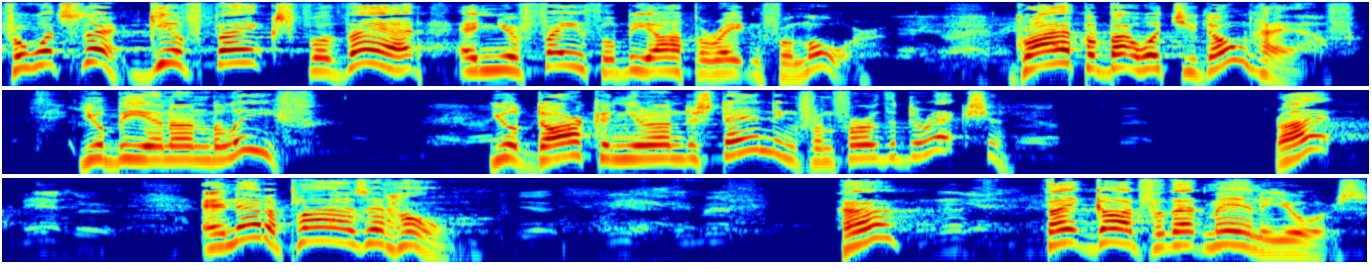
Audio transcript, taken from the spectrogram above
For what's there. Give thanks for that and your faith will be operating for more. Gripe about what you don't have. You'll be in unbelief. You'll darken your understanding from further direction. Right? And that applies at home. Huh? Thank God for that man of yours.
